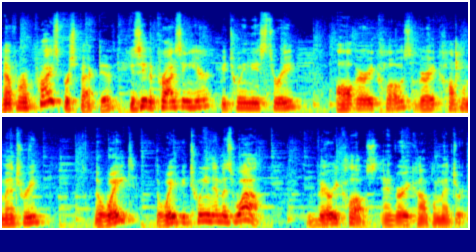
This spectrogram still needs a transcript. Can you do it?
Now from a price perspective, you can see the pricing here between these three, all very close, very complementary. The weight, the weight between them as well, very close and very complementary.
